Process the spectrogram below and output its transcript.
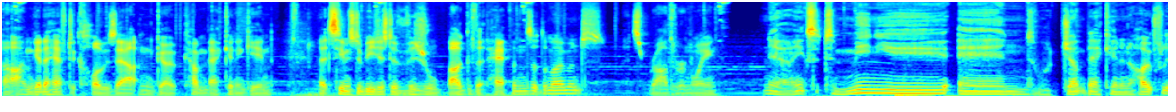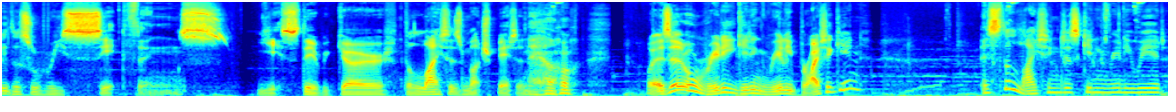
Uh, I'm going to have to close out and go come back in again. That seems to be just a visual bug that happens at the moment. That's rather annoying. Now, exit to menu, and we'll jump back in, and hopefully this will reset things. Yes, there we go. The light is much better now. Wait, is it already getting really bright again? Is the lighting just getting really weird?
